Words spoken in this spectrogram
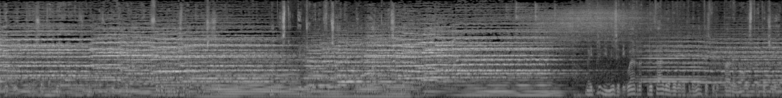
Ed è qui che la sua carriera così fuggita subito una svolta decisiva. Ma questo il giovane ufficiale non ancora sapere. Nei primi mesi di guerra l'Italia deve rapidamente sviluppare nuove strategie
